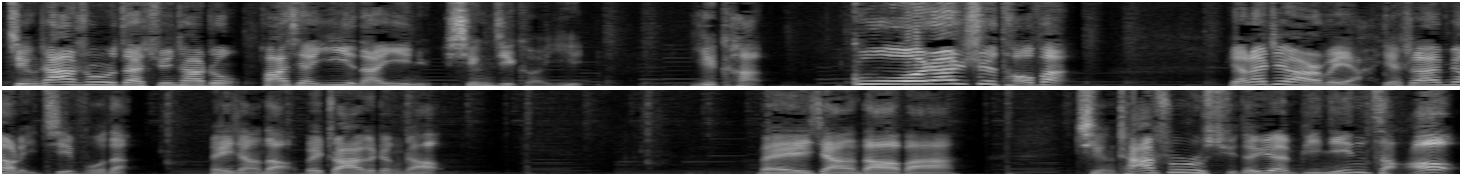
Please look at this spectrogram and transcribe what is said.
警察叔叔在巡查中发现一男一女形迹可疑，一看果然是逃犯。原来这二位啊也是来庙里祈福的，没想到被抓个正着。没想到吧？警察叔叔许的愿比您早，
